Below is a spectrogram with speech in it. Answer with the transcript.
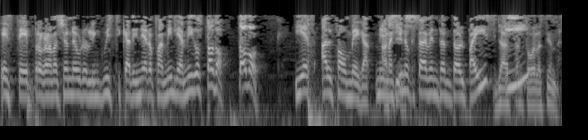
este, programación neurolingüística, dinero, familia, amigos, todo. Todo. Y es Alfa Omega. Me Así imagino es. que está de venta en todo el país. Ya y, está en todas las tiendas.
